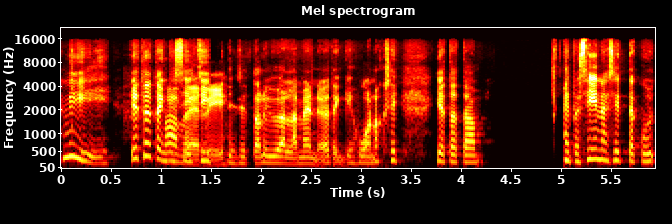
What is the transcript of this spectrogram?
Niin, ja jotenkin se kitti sitten oli yöllä mennyt jotenkin huonoksi. Ja tota, eipä siinä sitten, kun,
